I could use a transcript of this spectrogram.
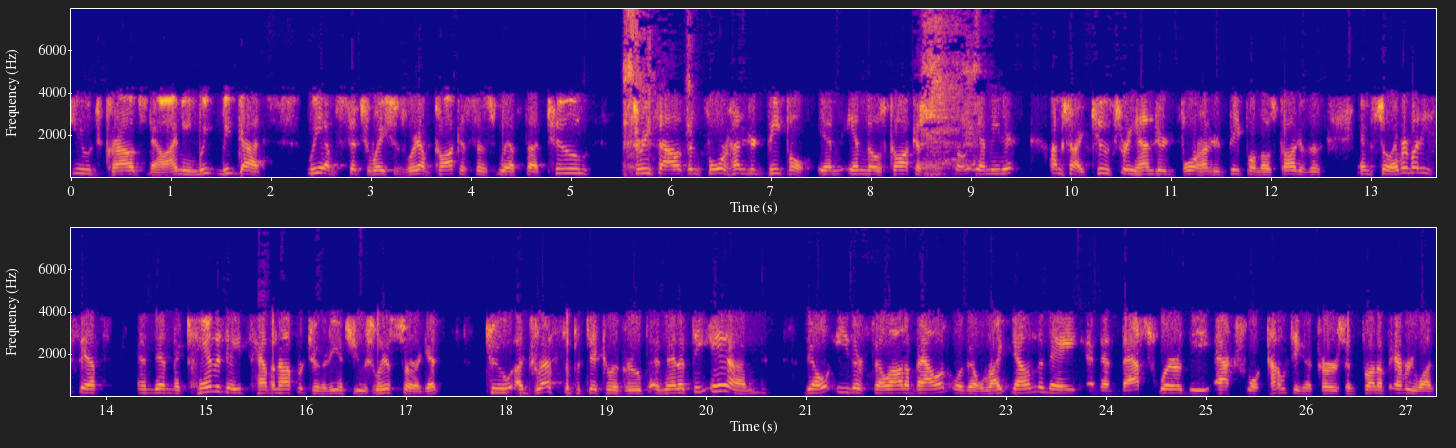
huge crowds now. I mean, we we've got we have situations. We have caucuses with uh, two, three thousand, four hundred people in in those caucuses. So I mean, it, I'm sorry, two, three hundred, four hundred people in those caucuses, and so everybody sits, and then the candidates have an opportunity. It's usually a surrogate to address the particular group, and then at the end, they'll either fill out a ballot or they'll write down the name, and then that's where the actual counting occurs in front of everyone.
